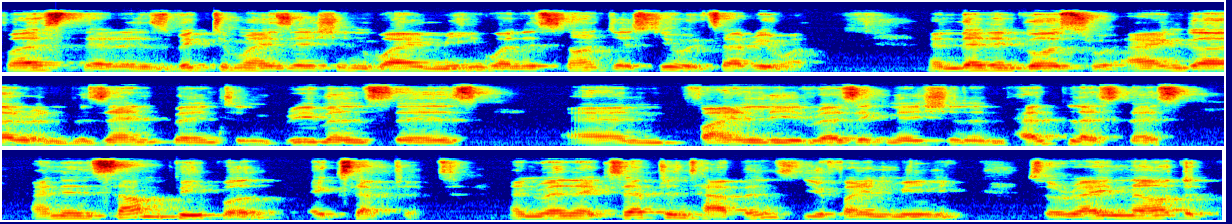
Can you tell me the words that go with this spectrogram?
First, there is victimization. Why me? Well, it's not just you, it's everyone. And then it goes through anger and resentment and grievances, and finally, resignation and helplessness. And in some people, acceptance. And when acceptance happens, you find meaning. So, right now, the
